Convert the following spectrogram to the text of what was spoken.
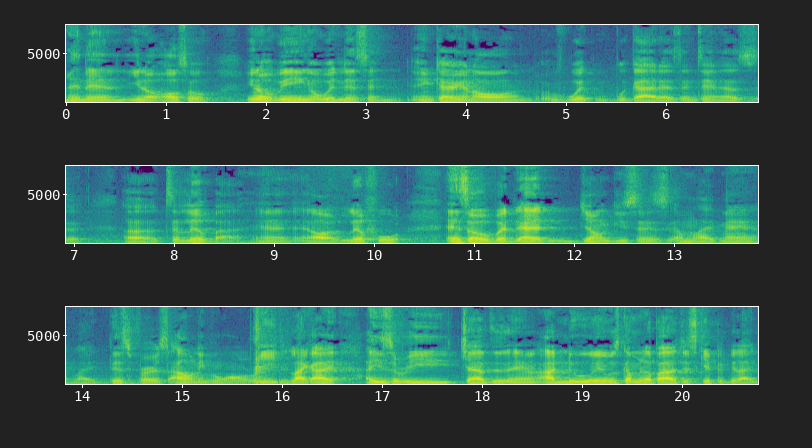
and then you know also you know being a witness and, and carrying on what what God has intended us to, uh, to live by and or live for. And so, but that junk you says, I'm like, man, like this verse, I don't even want to read. like I, I used to read chapters, and I knew it was coming up, I'd just skip it, be like,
